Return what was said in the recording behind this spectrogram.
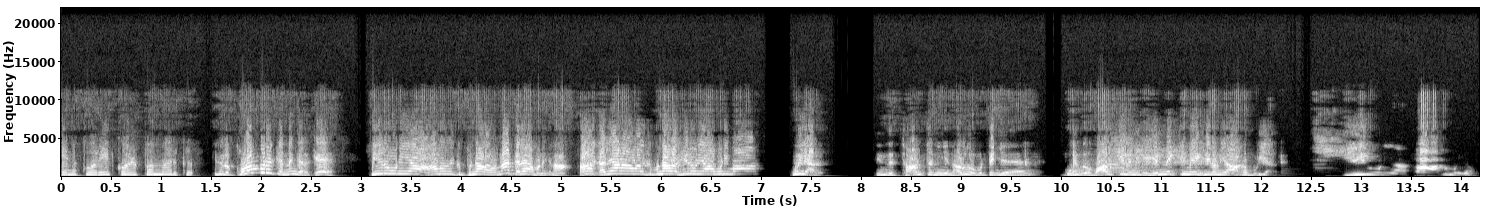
எனக்கு ஒரே குழப்பமா இருக்கு. இதுல குழம்புறதுக்கு என்னங்க இருக்கு? ஹீரோனியா ஆனதுக்கு பின்னால வேணா கல்யாணம் பண்ணிக்கலாம். ஆனா கல்யாணம் ஆனதுக்கு பின்னால ஹீரோனியா ஆக முடியுமா? முடியாது. இந்த சான்ஸ் நீங்க நழுவ விட்டீங்க. உங்க வாழ்க்கையில நீங்க என்னைக்குமே ஹீரோனி ஆக முடியாது. ஹீரோனியா தான் ஆக முடியும்.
